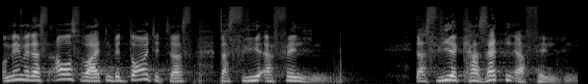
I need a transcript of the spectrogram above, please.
Und wenn wir das ausweiten, bedeutet das, dass wir erfinden, dass wir Kassetten erfinden,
